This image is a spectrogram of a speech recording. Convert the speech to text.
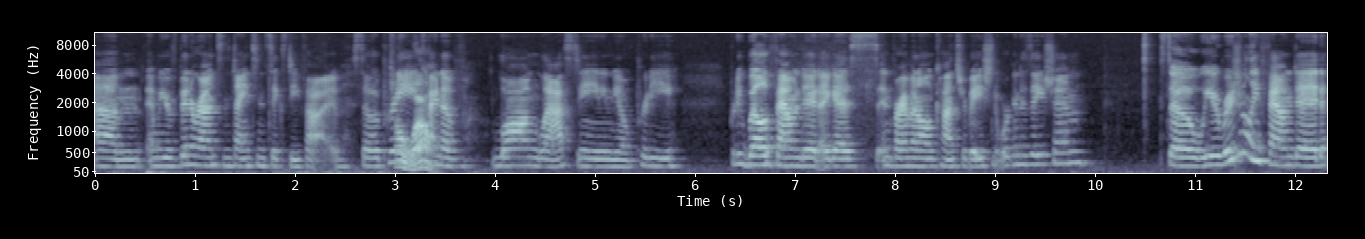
um, and we've been around since 1965. So a pretty Oh, wow. kind of long-lasting, you know, pretty pretty well-founded, I guess, environmental and conservation organization. So we originally founded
